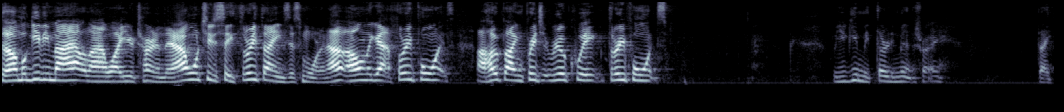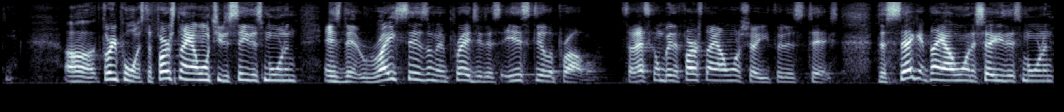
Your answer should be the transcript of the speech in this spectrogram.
So I'm going to give you my outline while you're turning there. I want you to see three things this morning. I only got three points. I hope I can preach it real quick. Three points. Will you give me 30 minutes, right? Thank you. Uh, three points. The first thing I want you to see this morning is that racism and prejudice is still a problem. So that's going to be the first thing I want to show you through this text. The second thing I want to show you this morning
